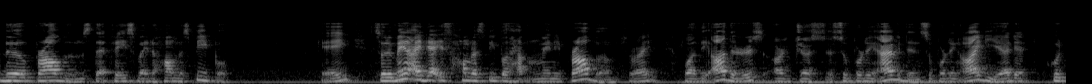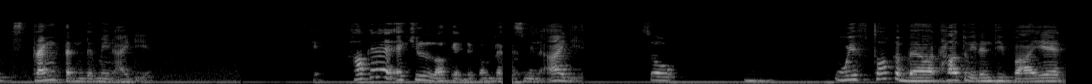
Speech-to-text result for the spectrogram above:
the problems that faced by the homeless people okay? So the main idea is homeless people have many problems right? While the others are just supporting evidence supporting idea that could strengthen the main idea. Okay how can i actually locate the complex main idea? So we've talked about how to identify it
